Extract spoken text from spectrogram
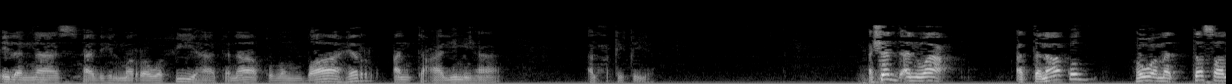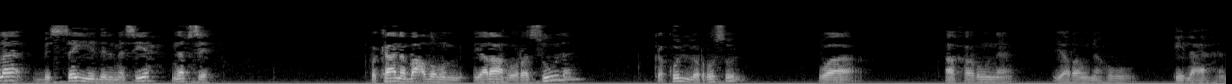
إلى الناس هذه المرة وفيها تناقض ظاهر عن تعاليمها الحقيقية. أشد أنواع التناقض هو ما اتصل بالسيد المسيح نفسه فكان بعضهم يراه رسولا ككل الرسل وآخرون يرونه إلها.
